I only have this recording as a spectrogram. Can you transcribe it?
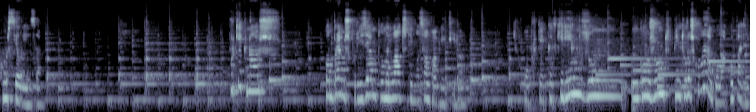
comercializa. Por que é que nós compramos, por exemplo, um manual de estimulação cognitiva? Ou porque é que adquirimos um, um conjunto de pinturas com água, um aquapaint?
